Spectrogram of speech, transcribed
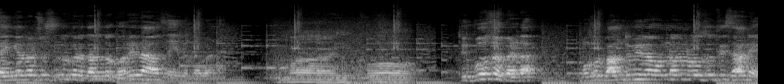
জায়গার ব্যবসা শুরু করে তাহলে তো ঘরেই রাখা যাইবে না বেটা মাই গড। তুই বোঝো বেটা মগর বান্ধবীরা অন্যান্য লোক যদি জানে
